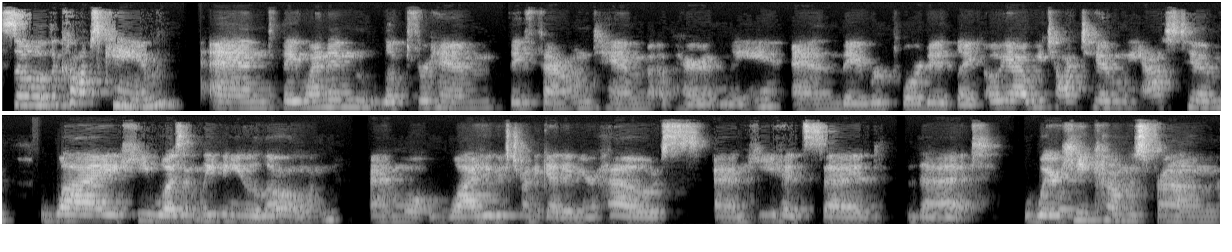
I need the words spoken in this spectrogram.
so the cops came and they went and looked for him. They found him apparently and they reported like, "Oh yeah, we talked to him. We asked him why he wasn't leaving you alone and why he was trying to get in your house and he had said that where he comes from,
